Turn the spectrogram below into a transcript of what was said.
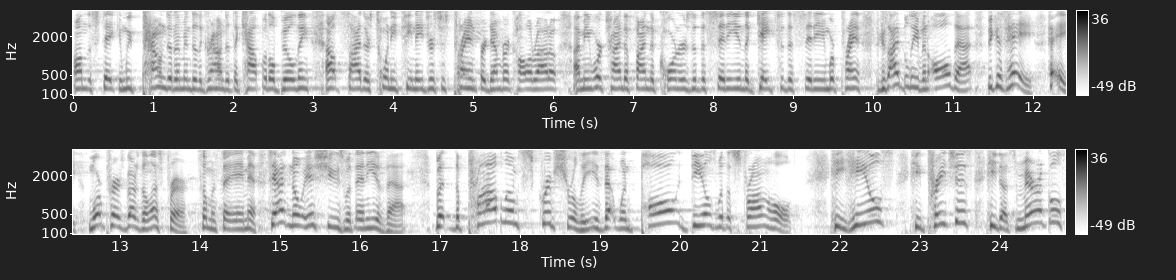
on the stake and we pounded them into the ground at the Capitol building. Outside, there's 20 teenagers just praying for Denver, Colorado. I mean, we're trying to find the corners of the city and the gates of the city and we're praying because I believe in all that because, hey, hey, more prayer is better than less prayer. Someone say amen. See, I had no issues with any of that. But the problem scripturally is that when Paul deals with a stronghold, he heals, he preaches, he does miracles.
